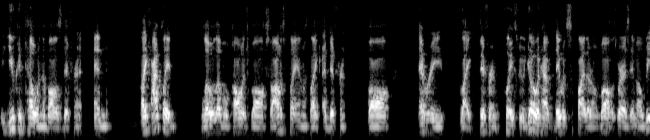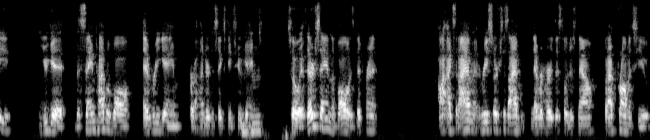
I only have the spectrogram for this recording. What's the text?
you can tell when the ball is different. And like I played low level college ball, so I was playing with like a different ball every like different place we would go would have they would supply their own balls. Whereas MLB, you get the same type of ball every game for 162 Mhm. games. So if they're saying the ball is different, I, like I said I haven't researched this. I have never heard this till just now. But I promise you,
